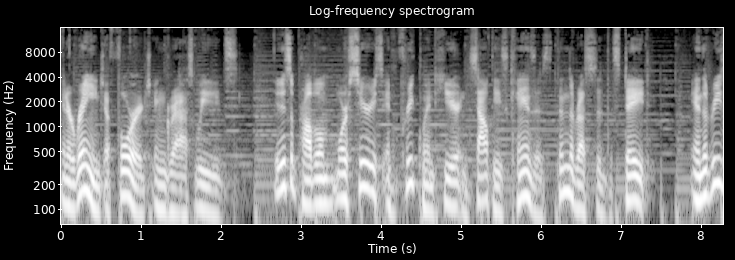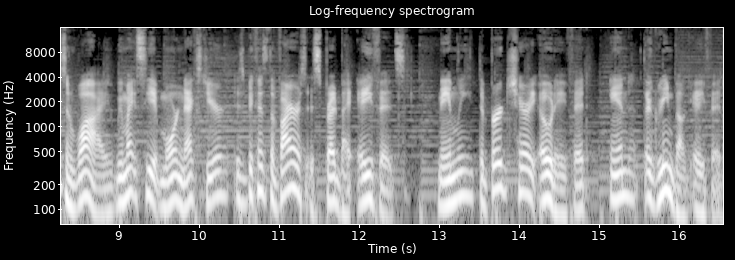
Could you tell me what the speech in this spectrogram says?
and a range of forage and grass weeds. It is a problem more serious and frequent here in southeast Kansas than the rest of the state. And the reason why we might see it more next year is because the virus is spread by aphids, namely the bird cherry oat aphid and the greenbug aphid.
